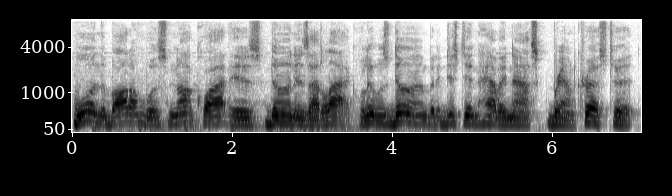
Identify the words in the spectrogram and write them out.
One, the bottom was not quite as done as I'd like. Well, it was done, but it just didn't have a nice brown crust to it.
